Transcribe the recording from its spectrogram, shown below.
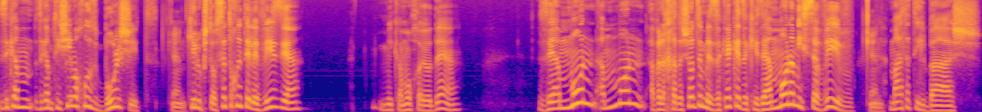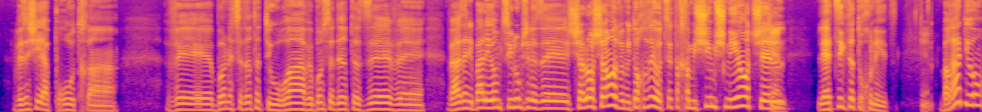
זה גם, זה גם 90 אחוז בולשיט. כן. כאילו, כשאתה עושה תוכנית טלוויזיה, מי כמוך יודע, זה המון, המון, אבל החדשות זה מזקק את זה, כי זה המון המסביב. כן. מה אתה תלבש, וזה שיאפרו אותך, ובוא נסדר את התאורה, ובוא נסדר את הזה, ו... ואז אני בא ליום צילום של איזה שלוש שעות, ומתוך זה יוצא את החמישים שניות של כן. להציג את התוכנית. כן. ברדיו,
